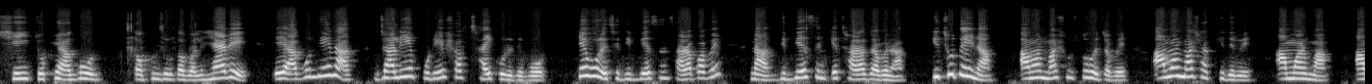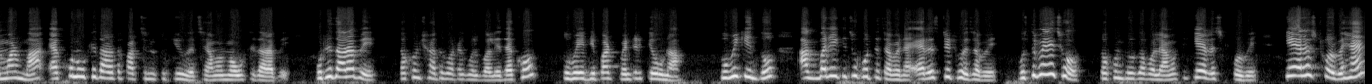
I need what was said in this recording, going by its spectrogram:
সেই চোখে আগুন। তখন দুর্গা বলে হ্যাঁ রে, এই আগুন দিয়ে না জ্বালিয়ে পুড়িয়ে সব ছাই করে দেবো। কে বলেছে দিব্যা সেন ছাড়া পাবে? না, দিব্যা সেনকে ছাড়া যাবে না। কিছুতেই না, আমার মা সুস্থ হয়ে যাবে। আমার মা সাক্ষী দেবে। আমার মা আমার মা এখন উঠে দাঁড়াতে পারছে না তো কি হয়েছে? আমার মা উঠে দাঁড়াবে। উঠে দাঁড়াবে? তখন সাধু পাটাকল বলে, দেখো, তুমি এই ডিপার্টমেন্টের কেউ না। তুমি কিন্তু আকবারই কিছু করতে যাবে না অ্যারেস্টেড হয়ে যাবে। বুঝতে পেরেছ? তখন দুর্গা বলে, আমাকে কে অ্যারেস্ট করবে? কে অ্যারেস্ট করবে হ্যাঁ?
